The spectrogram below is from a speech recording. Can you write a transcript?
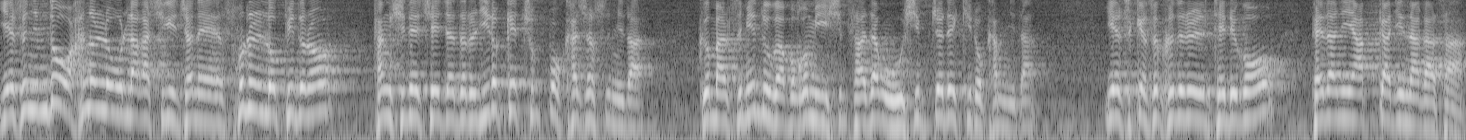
예수님도 하늘로 올라가시기 전에 손을 높이도록 당신의 제자들을 이렇게 축복하셨습니다. 그 말씀이 누가복음 24장 50절에 기록합니다. 예수께서 그들을 데리고 베다니 앞까지 나가사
